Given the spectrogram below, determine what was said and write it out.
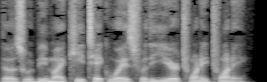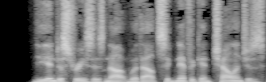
Those would be my key takeaways for the year 2020. The industries is not without significant challenges.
